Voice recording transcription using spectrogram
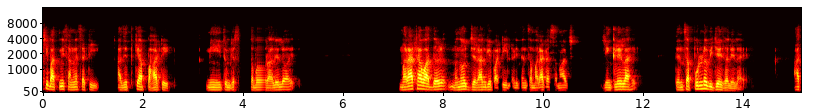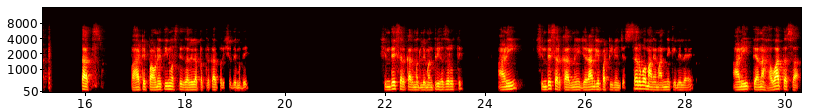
ची बातमी सांगण्यासाठी आज इतक्या पहाटे मी तुमच्यासमोर आलेलो आहे. मराठा वादळ मनोज जरांगे पाटील आणि त्यांचा मराठा समाज जिंकलेला आहे. त्यांचा पूर्ण विजय झालेला आहे. आत्ताच पहाटे 2:45 वाजता झालेल्या पत्रकार परिषदेमध्ये शिंदे सरकारमधले मंत्री हजर होते आणि शिंदे सरकारने जरांगे पाटील यांच्या सर्व मागण्या मान्य केलेल्या आहेत आणि त्यांना हवा तसा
